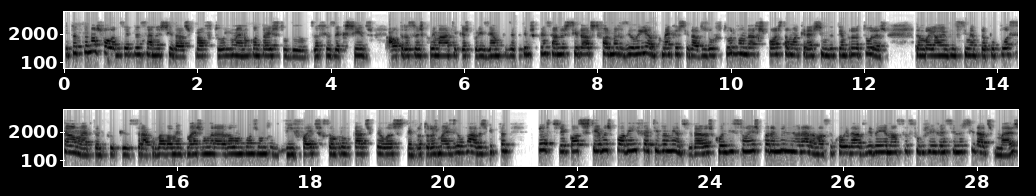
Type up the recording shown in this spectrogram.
E portanto, quando nós falamos em pensar nas cidades para o futuro, não é, no contexto de desafios acrescidos, alterações climáticas, por exemplo, dizer, temos que pensar nas cidades de forma resiliente, como é que as cidades do futuro vão dar resposta a um acréscimo de temperaturas, também ao envelhecimento da população, não é, portanto, que, que será provavelmente mais vulnerável a um conjunto de efeitos que são provocados pelas temperaturas mais elevadas. E, portanto, estes ecossistemas podem efetivamente gerar as condições para melhorar a nossa qualidade de vida e a nossa sobrevivência nas cidades, mas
